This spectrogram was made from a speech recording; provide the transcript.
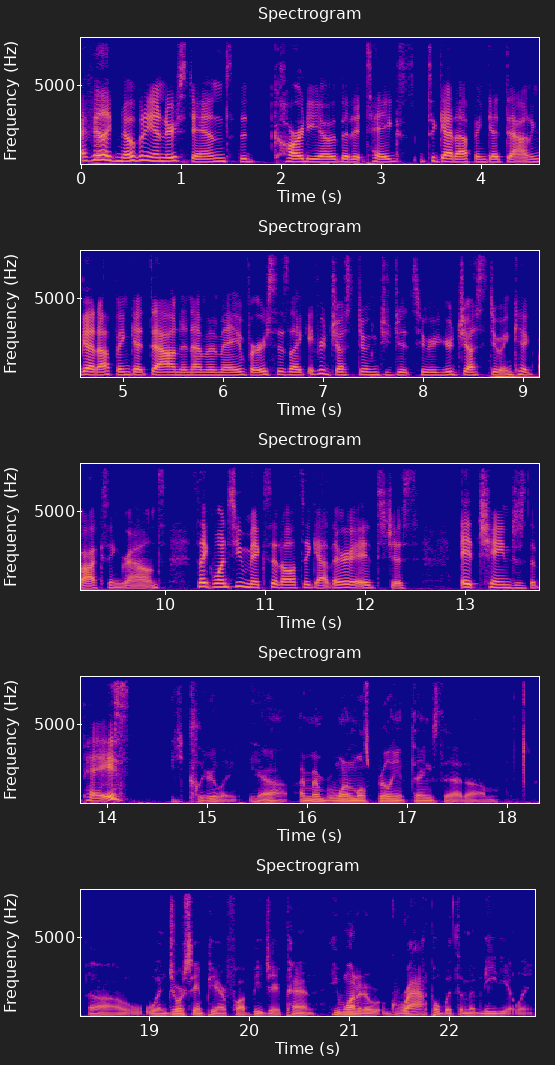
I feel like nobody understands the cardio that it takes to get up and get down and get up and get down in MMA versus like if you're just doing jujitsu or you're just doing kickboxing rounds. It's like once you mix it all together, it's just it changes the pace. Clearly, yeah. I remember one of the most brilliant things that um, uh, when George St. Pierre fought BJ Penn. He wanted to grapple with him immediately.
